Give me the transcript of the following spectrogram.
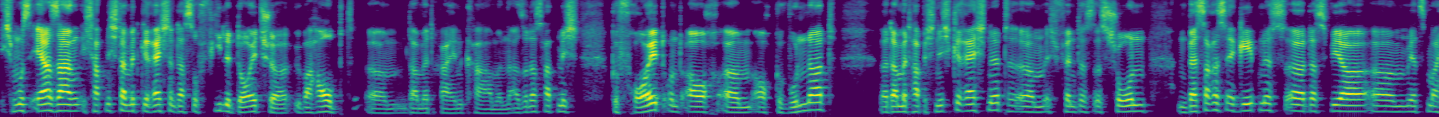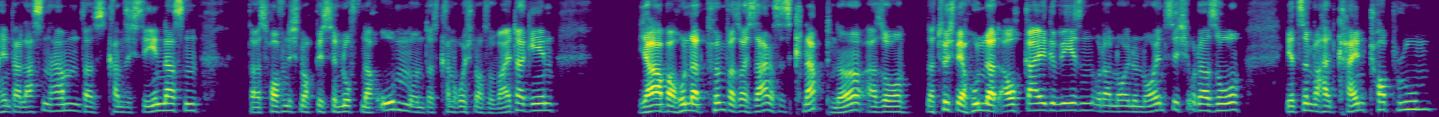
ich muss eher sagen, ich habe nicht damit gerechnet, dass so viele Deutsche überhaupt ähm, damit reinkamen. Also das hat mich gefreut und auch, ähm, auch gewundert. Äh, damit habe ich nicht gerechnet. Ähm, ich finde, das ist schon ein besseres Ergebnis, äh, das wir ähm, jetzt mal hinterlassen haben. Das kann sich sehen lassen. Da ist hoffentlich noch ein bisschen Luft nach oben und das kann ruhig noch so weitergehen. Ja, aber 105, was soll ich sagen? Es ist knapp, ne? Also natürlich wäre 100 auch geil gewesen oder 99 oder so. Jetzt sind wir halt kein Top-Room.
